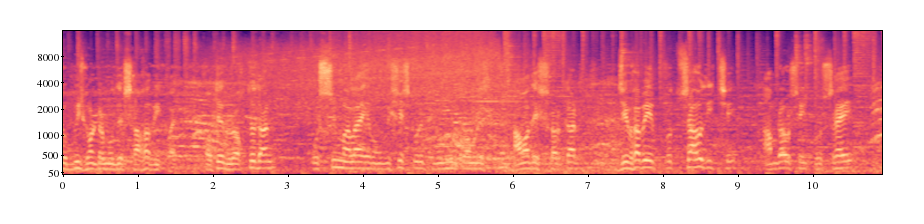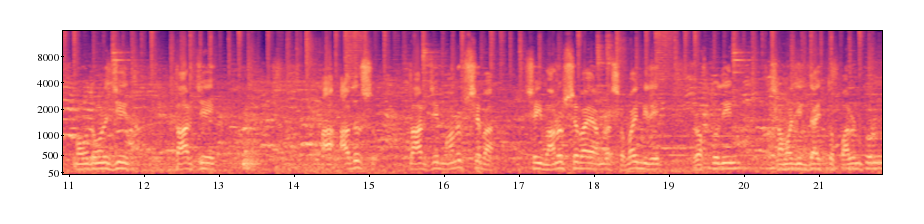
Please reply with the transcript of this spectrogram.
চব্বিশ ঘণ্টার মধ্যে স্বাভাবিক হয়। অতএব রক্তদান, পশ্চিমবাংলায় এবং বিশেষ করে তৃণমূল কংগ্রেস আমাদের সরকার যেভাবে প্রোৎসাহ দিচ্ছে, আমরাও সেই প্রোৎসাহে মমতা ব্যানার্জির তার যে আদর্শ, তার যে মানব সেবা সেই মানব সেবায় আমরা সবাই মিলে রক্ত দিন। সামাজিক দায়িত্ব পালন করুন।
